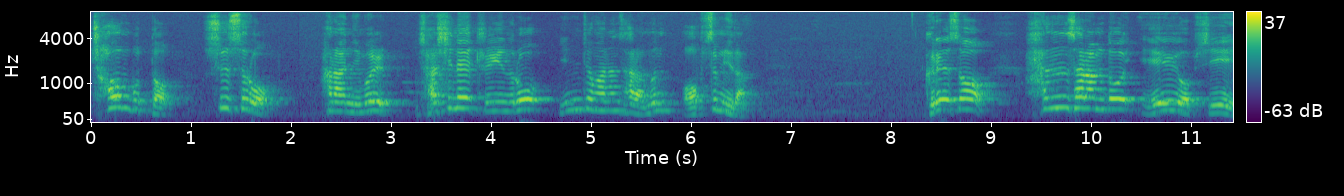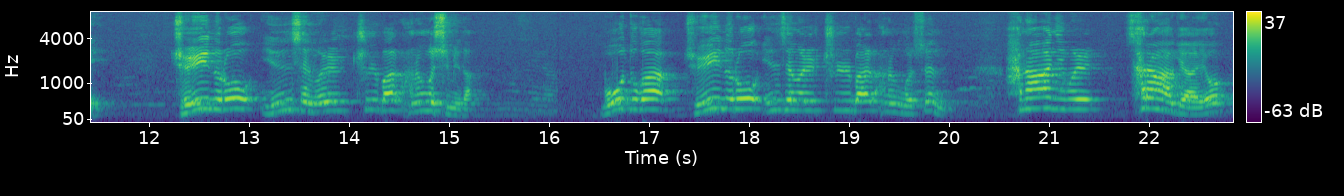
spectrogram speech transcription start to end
처음부터 스스로 하나님을 자신의 주인으로 인정하는 사람은 없습니다. 그래서 한 사람도 예의 없이 죄인으로 인생을 출발하는 것입니다. 모두가 죄인으로 인생을 출발하는 것은 하나님을 사랑하게 하여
